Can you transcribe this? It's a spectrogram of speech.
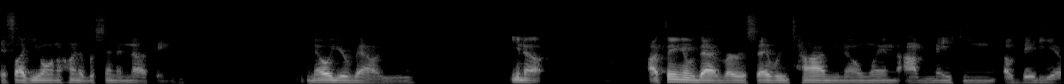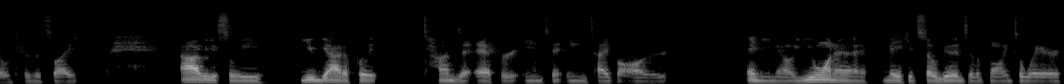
It's like you own 100% of nothing. Know your value. You know, I think of that verse every time, you know, when I'm making a video because it's like, obviously, you got to put tons of effort into any type of art. And, you know, you want to make it so good to the point to where,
